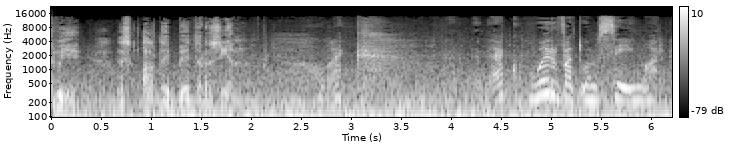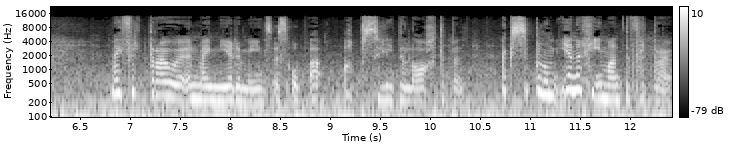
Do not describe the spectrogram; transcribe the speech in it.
Twee is altyd beter as een. O, ek ek hoor wat oom sê, maar my vertroue in my medemens is op 'n absolute laagtepunt. Ek sukkel om enige iemand te vertrou.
